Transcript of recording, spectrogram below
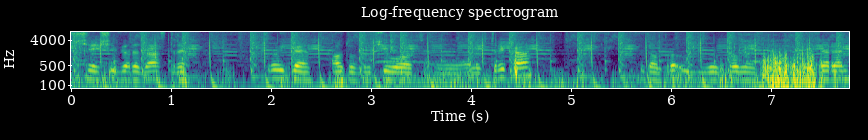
Dzisiaj się biorę za Astrę trójkę. Auto wróciło od y, elektryka. Tam pro, był problem z komputerem.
